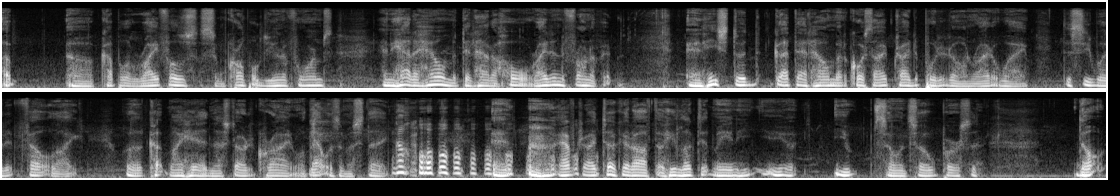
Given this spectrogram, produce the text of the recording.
a, a couple of rifles, some crumpled uniforms, and he had a helmet that had a hole right in the front of it. And he stood, got that helmet. Of course, I tried to put it on right away to see what it felt like. Well, it cut my head, and I started crying. Well, that was a mistake. and after I took it off, though, he looked at me and he, you, you so and so person, don't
